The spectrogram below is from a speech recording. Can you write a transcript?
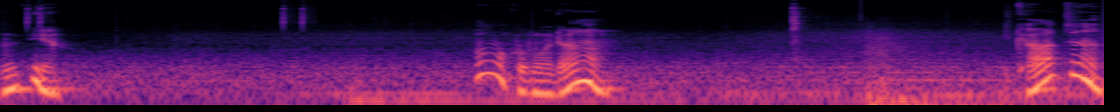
Und hier. Oh, guck mal da. Die Karte.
